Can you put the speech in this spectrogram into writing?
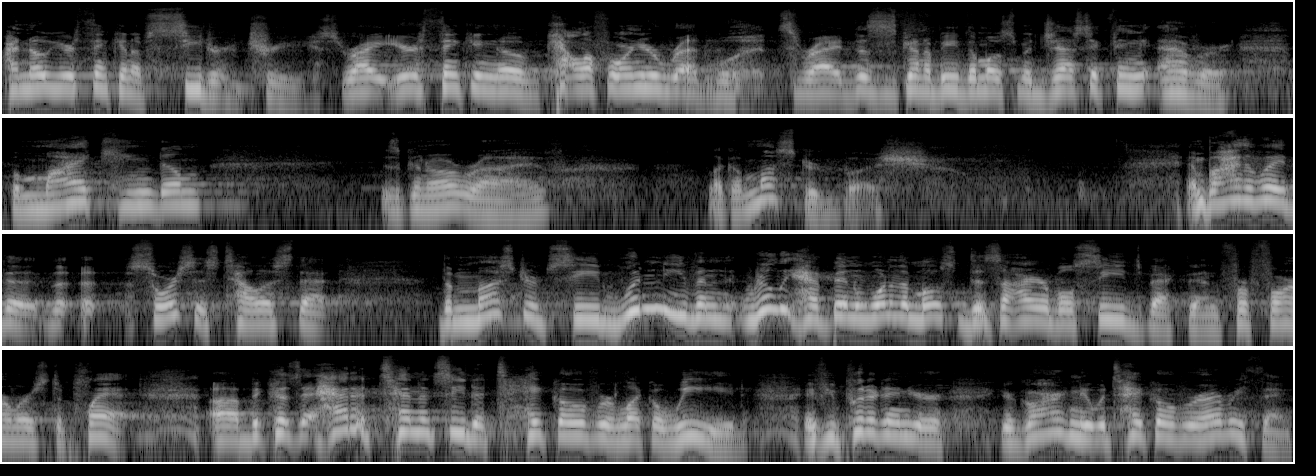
I know you're thinking of cedar trees, right? You're thinking of California redwoods, right? This is going to be the most majestic thing ever. But my kingdom is going to arrive like a mustard bush. And by the way, the, the uh, sources tell us that the mustard seed wouldn't even really have been one of the most desirable seeds back then for farmers to plant uh, because it had a tendency to take over like a weed. If you put it in your, your garden, it would take over everything.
